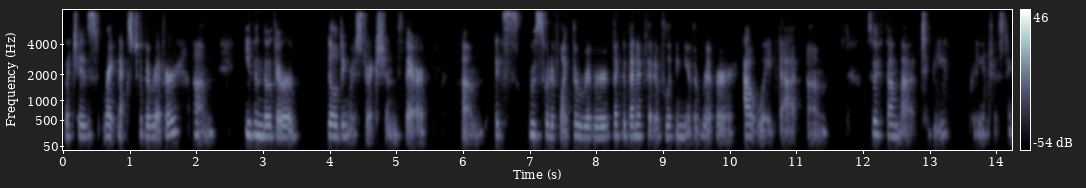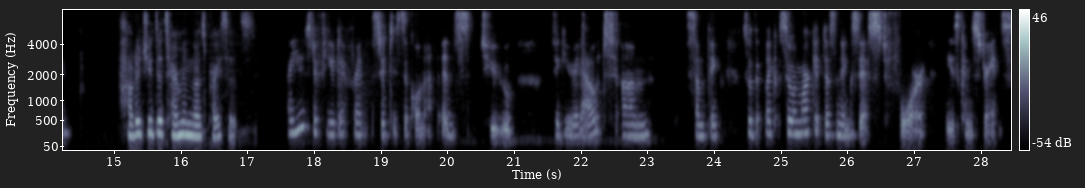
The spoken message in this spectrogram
which is right next to the river, um, even though there are building restrictions there. Um, it's was sort of like the river, like the benefit of living near the river outweighed that. Um, so I found that to be pretty interesting. How did you determine those prices? I used a few different statistical methods to figure it out. Um, something so that like so a market doesn't exist for these constraints.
